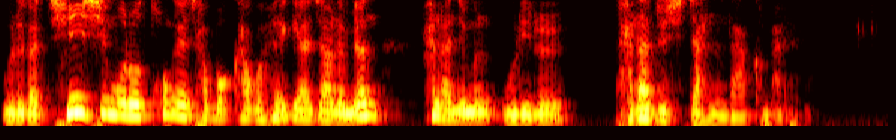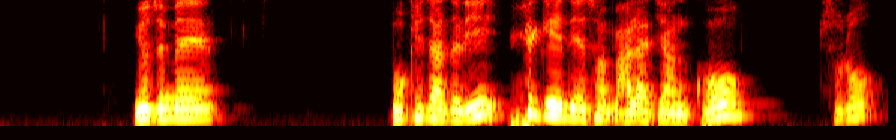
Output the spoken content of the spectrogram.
우리가 진심으로 통해 자복하고 회개하지 않으면 하나님은 우리를 받아주시지 않는다 그 말이에요. 요즘에 목회자들이 회개에 대해서 말하지 않고 주로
